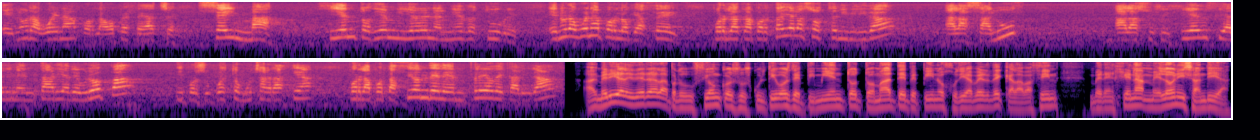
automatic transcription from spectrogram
Enhorabuena por la OPCH, 6 más, 110 millones en el mes de octubre. Enhorabuena por lo que hacéis, por lo que aportáis a la sostenibilidad, a la salud, a la suficiencia alimentaria de Europa y, por supuesto, muchas gracias por la aportación del empleo de calidad. Almería lidera la producción con sus cultivos de pimiento, tomate, pepino, judía verde, calabacín, berenjena, melón y sandía.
